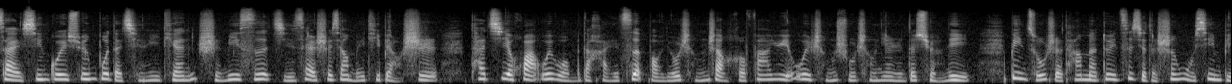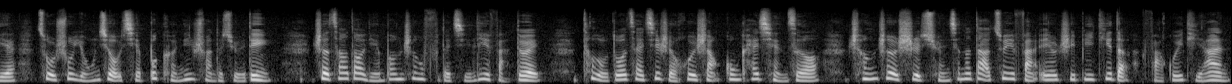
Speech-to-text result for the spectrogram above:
在新规宣布的前一天，史密斯即在社交媒体表示，他计划为我们的孩子保留成长和发育未成熟成年人的权利，并阻止他们对自己的生物性别做出永久且不可逆转的决定。这遭到联邦政府的极力反对。特鲁多在记者会上公开谴责，称这是全加拿大最反 LGBT 的法规提案。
